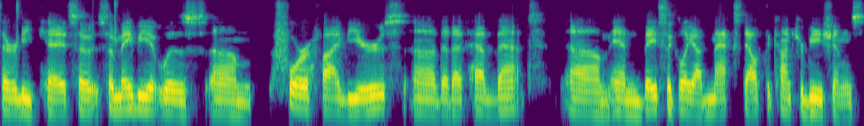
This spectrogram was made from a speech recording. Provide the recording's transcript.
30k. So so maybe it was um, four or five years uh, that I've had that. Um, and basically, I've maxed out the contributions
